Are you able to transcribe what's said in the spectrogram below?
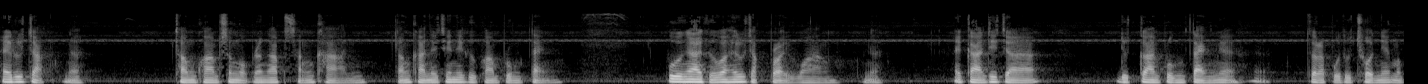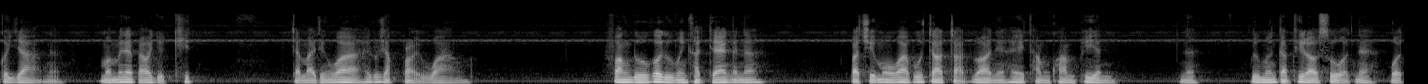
ให้รู้จักนะทำความสงบระงับสังขารสังขารในที่นี้คือความปรุงแต่งพูดง่ายคือว่าให้รู้จักปล่อยวางนะในการที่จะ หยุดการปรุงแต่งเนี่ยสำหรับปุถุชนเนี่ยมันก็ยากนะมันไม่ได้แปลว่าหยุดคิด แต่หมายถึงว่าให้รู้จักปล่อยวาง ฟังดูก็ดูเหมือนขัดแย้งกันนะปัจฉิมโมว่าผู้เจ้าจัดว่าเนี่ยให้ทำความเพียรนนะหรือเหมือนกับที่เราสวดเนี่ยบท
